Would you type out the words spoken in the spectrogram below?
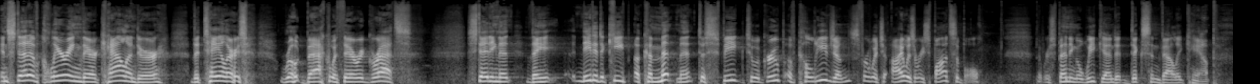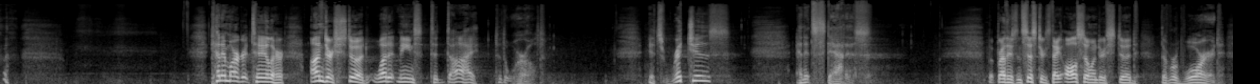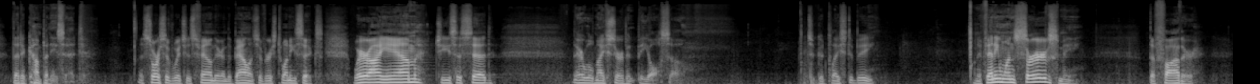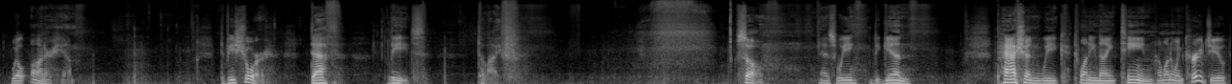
Instead of clearing their calendar, the Taylors wrote back with their regrets, stating that they needed to keep a commitment to speak to a group of collegians for which I was responsible that were spending a weekend at Dixon Valley Camp. Ken and Margaret Taylor understood what it means to die to the world its riches and its status. But, brothers and sisters, they also understood the reward that accompanies it the source of which is found there in the balance of verse 26. Where I am, Jesus said, there will my servant be also. It's a good place to be. And if anyone serves me, the Father will honor him. To be sure, death leads to life. So, as we begin Passion Week 2019, I want to encourage you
